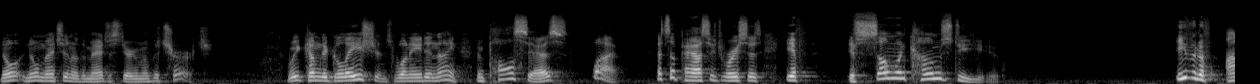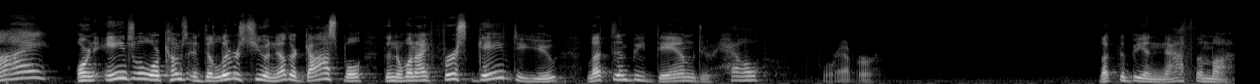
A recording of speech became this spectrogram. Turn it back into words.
no, no mention of the magisterium of the church. We come to Galatians 1 8 and 9. And Paul says, what? That's a passage where he says, if, if someone comes to you, even if I or an angel or comes and delivers to you another gospel than the one I first gave to you, let them be damned to hell forever. Let them be anathema.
